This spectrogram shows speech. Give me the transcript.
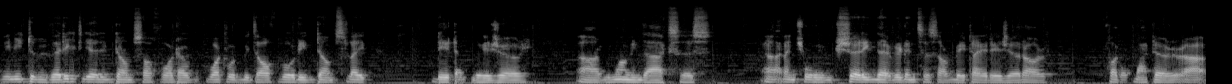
We need to be very clear in terms of what are, what would be the offboarding terms like data erasure, uh, removing the access, uh, ensuring sharing the evidences of data erasure, or for that matter, uh,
